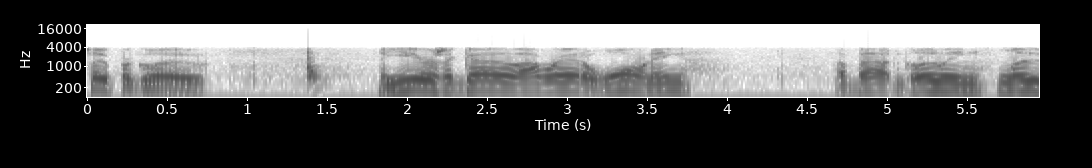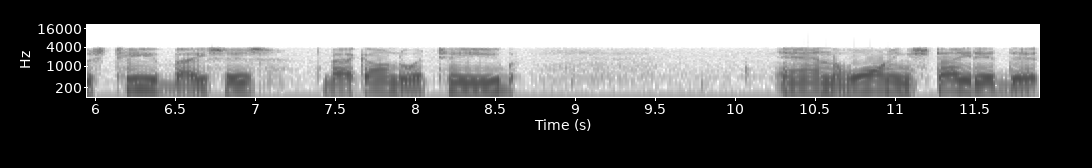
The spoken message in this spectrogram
super glue. Now, years ago I read a warning about gluing loose tube bases back onto a tube and the warning stated that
